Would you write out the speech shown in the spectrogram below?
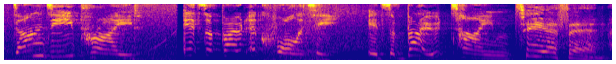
Dundee Pride. It's about equality. It's about time. Tay FM.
